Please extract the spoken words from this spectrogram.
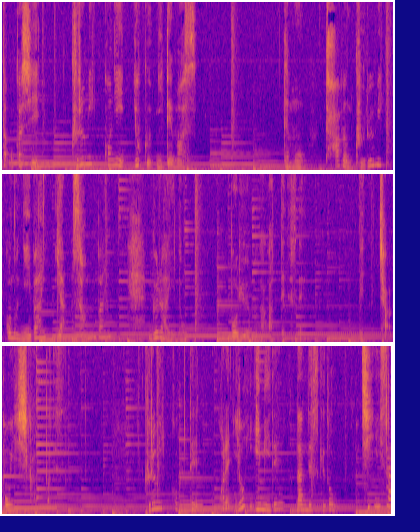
たお菓子くるみっこによく似てます。でも多分くるみっこの2倍いや3倍ぐらいのボリュームがあってですね。ちゃ美味しかったです。くるみっこってこれ良い意味でなんですけど小さ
